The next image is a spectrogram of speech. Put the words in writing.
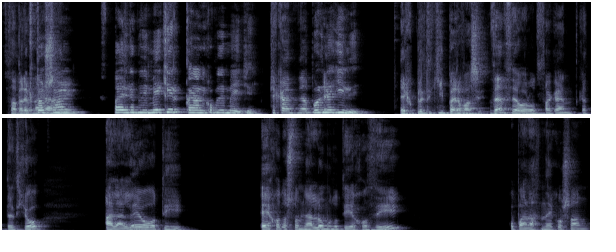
Θα πρέπει Εκτός να κάνει αν πάρει ένα playmaker, κανονικό playmaker. και κάνει μια Μπορεί να γίνει. εκπληκτική υπέρβαση. Δεν θεωρώ ότι θα κάνει κάτι τέτοιο, αλλά λέω ότι έχοντας στο μυαλό μου το τι έχω δει, ο Παναθηναϊκός αν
